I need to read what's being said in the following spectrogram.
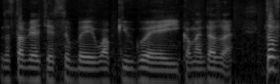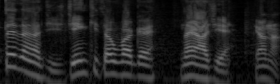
zostawiacie suby, łapki w górę i komentarze. To tyle na dziś. Dzięki za uwagę. Na razie. Jona.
